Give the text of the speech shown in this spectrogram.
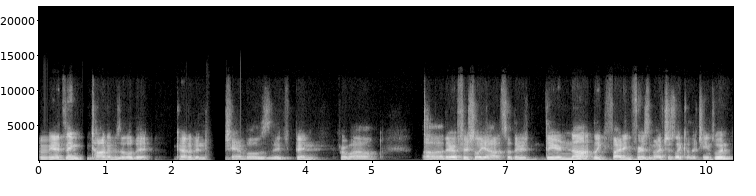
I mean, I think Tottenham is a little bit kind of in shambles. They've been for a while. Uh, they're officially out, so they're they're not like fighting for as much as like other teams would.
